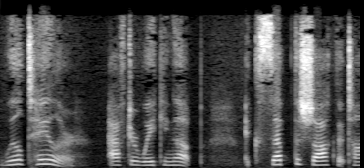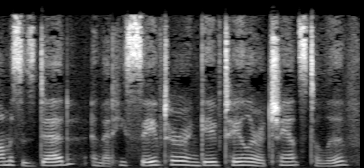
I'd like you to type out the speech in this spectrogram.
Will Taylor, after waking up, accept the shock that Thomas is dead and that he saved her and gave Taylor a chance to live?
